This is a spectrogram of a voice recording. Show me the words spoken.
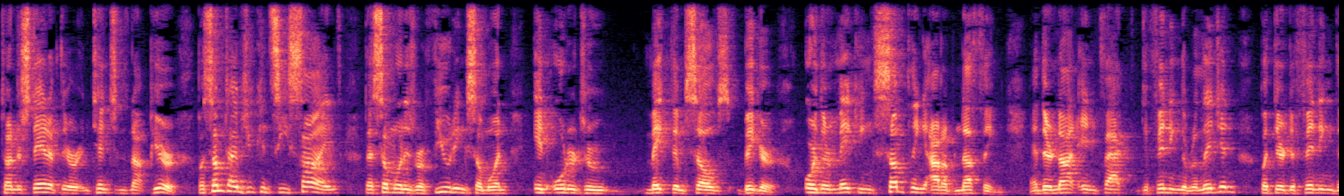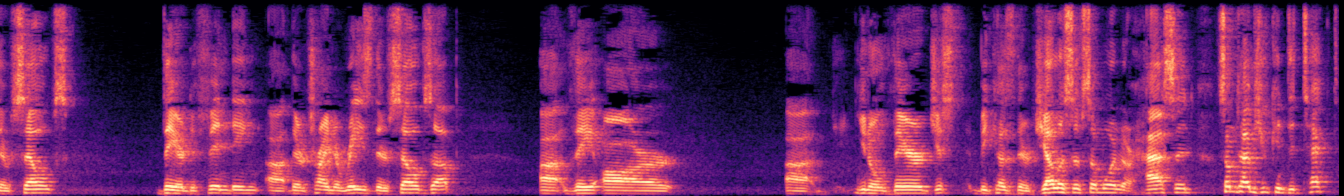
to understand if their intention is not pure. But sometimes you can see signs that someone is refuting someone in order to make themselves bigger, or they're making something out of nothing, and they're not in fact defending the religion, but they're defending themselves. They are defending. Uh, they're trying to raise themselves up. Uh, they are uh, you know, they're just because they're jealous of someone or hasad. Sometimes you can detect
